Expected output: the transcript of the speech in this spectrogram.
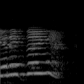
see anything?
